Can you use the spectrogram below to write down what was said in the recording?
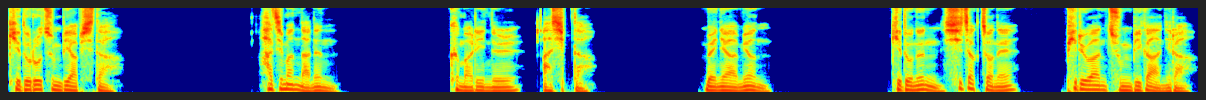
기도로 준비합시다. 하지만 나는 그 말이 늘 아쉽다. 왜냐하면 기도는 시작 전에 필요한 준비가 아니라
